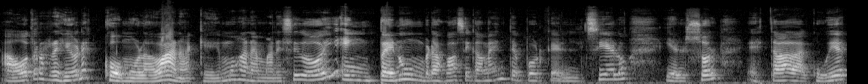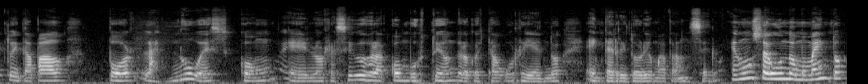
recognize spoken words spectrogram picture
a otras regiones como La Habana, que hemos amanecido hoy en penumbras básicamente porque el cielo y el sol está cubierto y tapado por las nubes con eh, los residuos de la combustión de lo que está ocurriendo en territorio matancero. En un segundo momento,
